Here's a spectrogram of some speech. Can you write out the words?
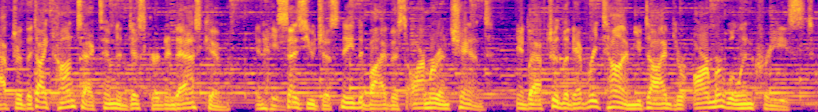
After that I contact him in Discord and ask him, and he says you just need to buy this armor enchant, and after that every time you died your armor will increased.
